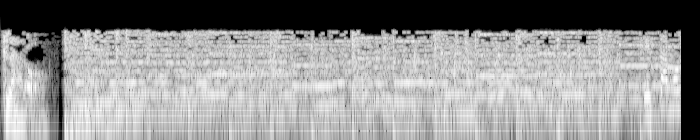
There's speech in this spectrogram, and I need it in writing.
Claro. Estamos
